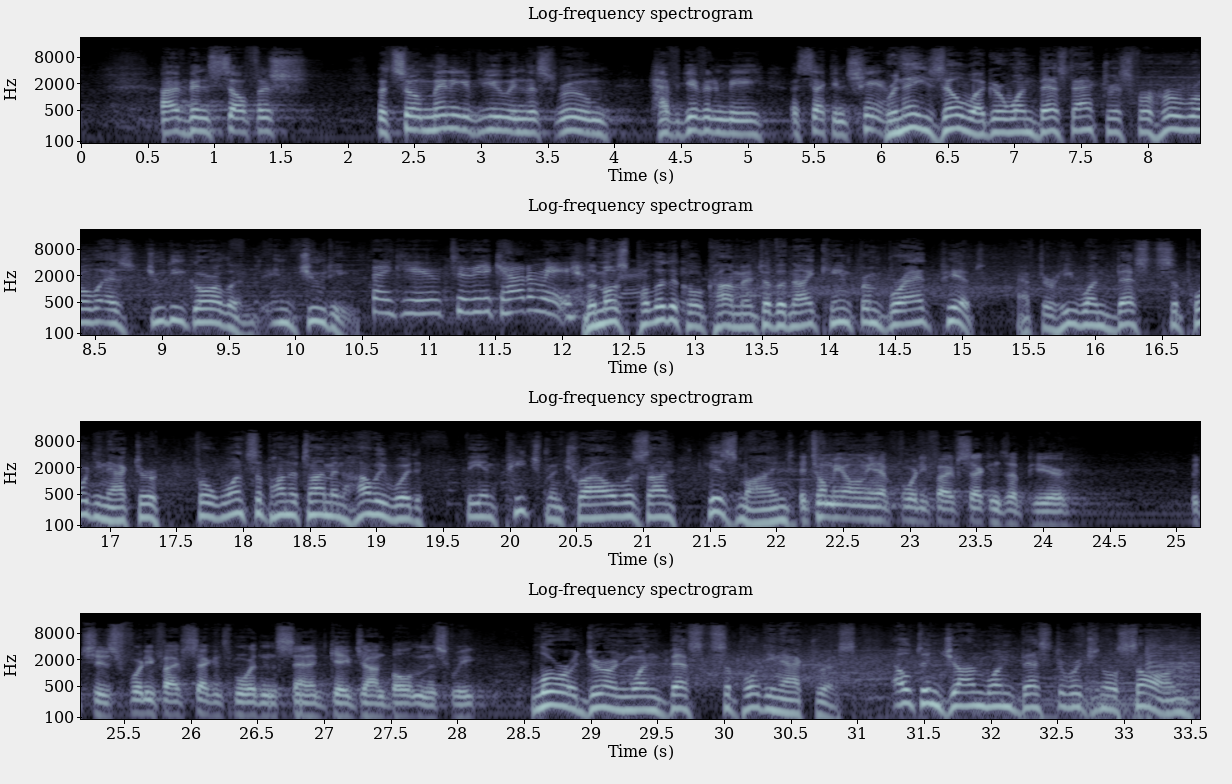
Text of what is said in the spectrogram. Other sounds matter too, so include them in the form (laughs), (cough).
I've been selfish, but so many of you in this room have given me a second chance. Renee Zellweger won Best Actress for her role as Judy Garland in Judy. Thank you to the Academy. The most political comment of the night came from Brad Pitt after he won Best Supporting Actor for Once Upon a Time in Hollywood. The impeachment trial was on his mind. They told me I only have 45 seconds up here, which is 45 seconds more than the Senate gave John Bolton this week. Laura Dern won Best Supporting Actress. Elton John won Best Original Song.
